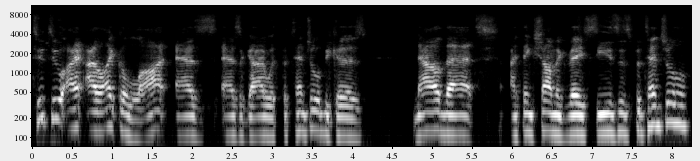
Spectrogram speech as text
Tutu I, I like a lot as as a guy with potential because now that I think Sean McVay sees his potential,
